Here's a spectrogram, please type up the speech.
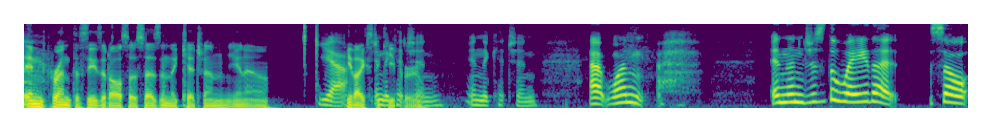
in parentheses, it also says in the kitchen. You know, Yeah. He likes to in the keep her- In the kitchen. At one and then just the way that so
